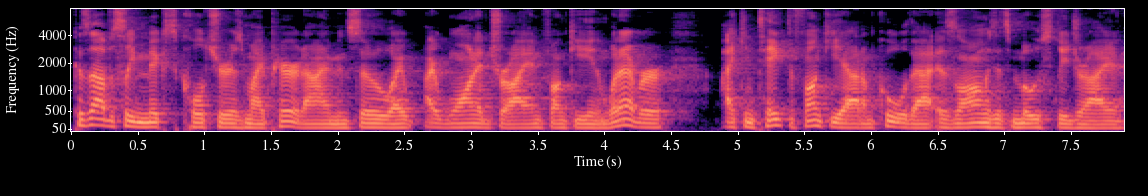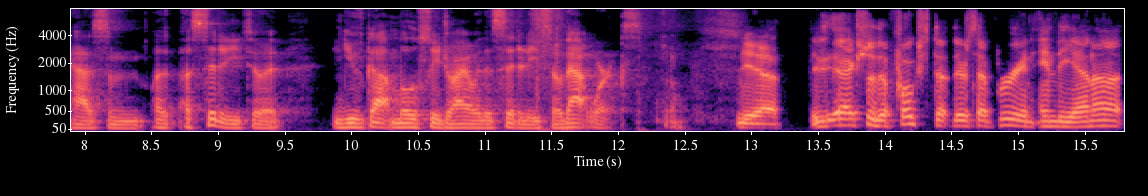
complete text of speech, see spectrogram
Because obviously mixed culture is my paradigm, and so I, I want it dry and funky and whatever. I can take the funky out. I'm cool with that as long as it's mostly dry and has some acidity to it. And you've got mostly dry with acidity, so that works. So. Yeah, actually, the folks that, there's that brewery in Indiana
